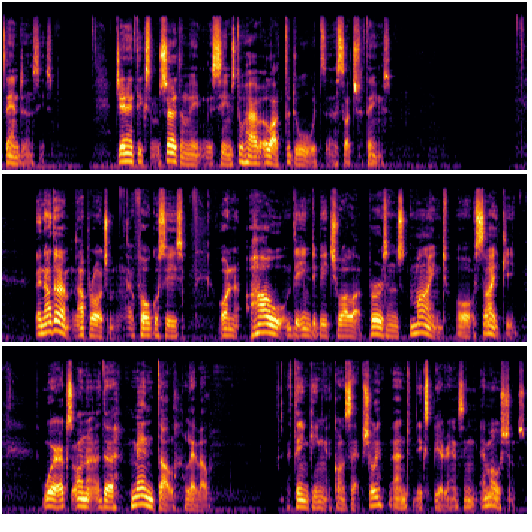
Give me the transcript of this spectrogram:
tendencies. Genetics certainly seems to have a lot to do with uh, such things. Another approach focuses on how the individual person's mind or psyche works on the mental level, thinking conceptually and experiencing emotions.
